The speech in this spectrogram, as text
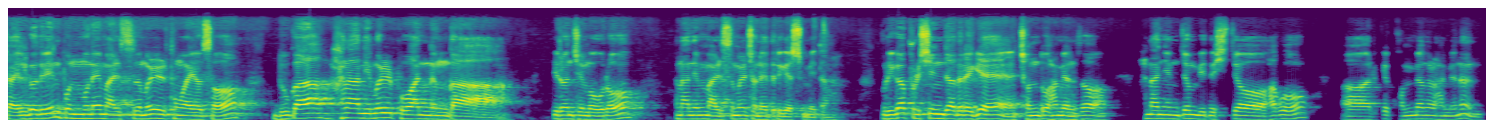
자, 읽어드린 본문의 말씀을 통하여서 누가 하나님을 보았는가 이런 제목으로 하나님 말씀을 전해드리겠습니다. 우리가 불신자들에게 전도하면서 하나님 좀 믿으시죠 하고 어, 이렇게 권면을 하면은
